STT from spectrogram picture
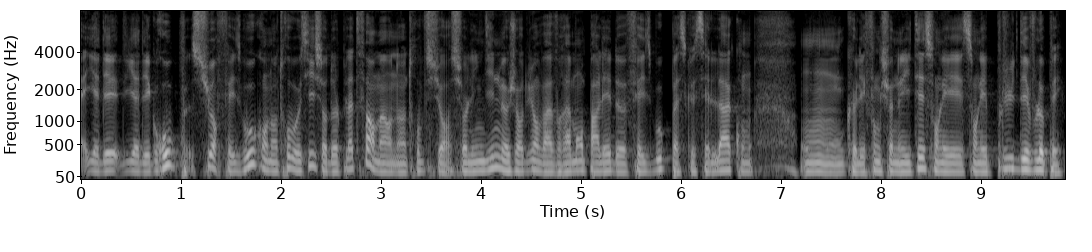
des, groupes sur Facebook. On en trouve aussi sur d'autres plateformes. hein. On en trouve sur, LinkedIn, mais aujourd'hui on va vraiment parler de Facebook parce que c'est là que les fonctionnalités sont les plus développées.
